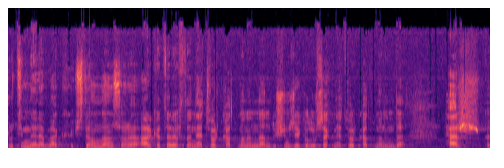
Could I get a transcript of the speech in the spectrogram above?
rutinlere bak. İşte ondan sonra arka tarafta network katmanından düşünecek olursak network katmanında her e,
